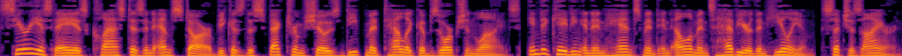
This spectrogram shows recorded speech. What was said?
Sirius A is classed as an M star because the spectrum shows deep metallic absorption lines, indicating an enhancement in elements heavier than helium, such as iron.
